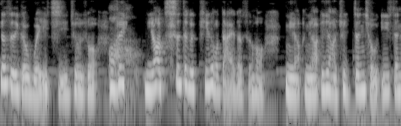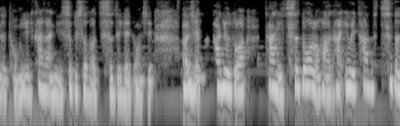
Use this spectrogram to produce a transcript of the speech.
这是一个危机，就是说，所以你要吃这个 keto diet 的时候，你要你要一定要去征求医生的同意，看看你适不适合吃这些东西，而且他就是说。他你吃多的话，他因为他吃的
